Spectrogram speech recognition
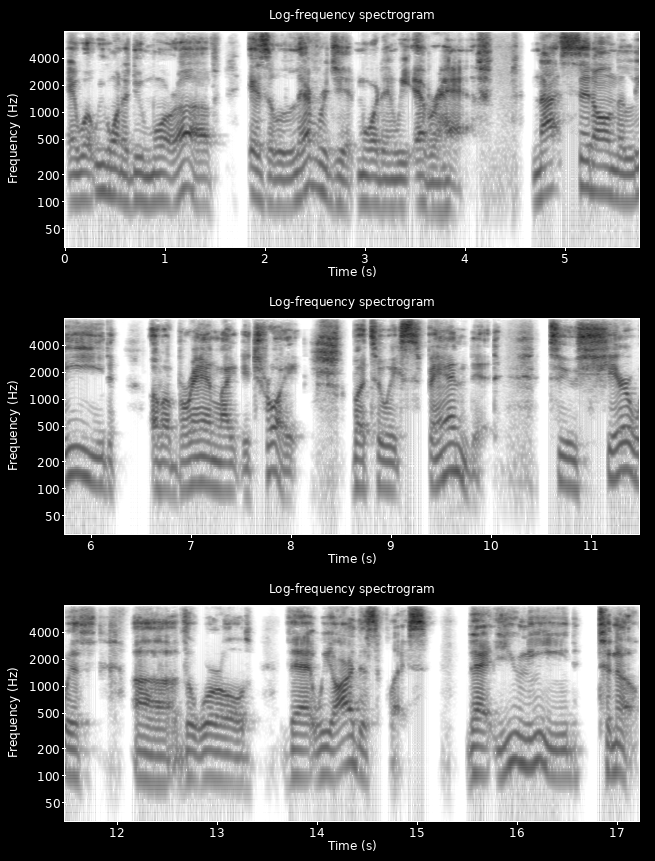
and what we want to do more of is leverage it more than we ever have. Not sit on the lead of a brand like Detroit, but to expand it, to share with uh, the world that we are this place that you need to know.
